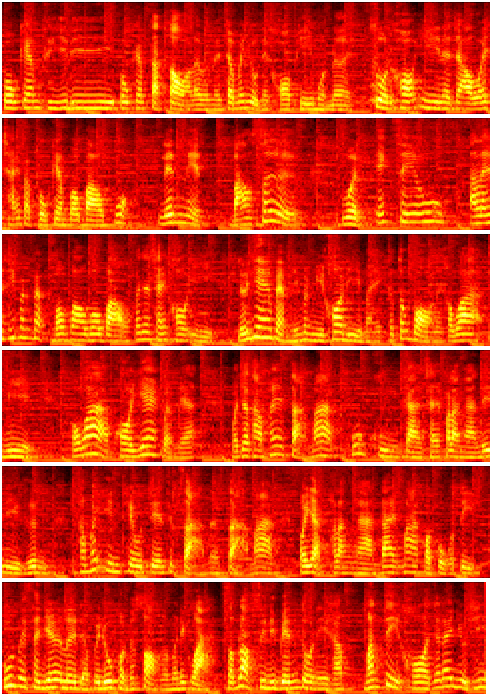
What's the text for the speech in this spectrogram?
โปรแกรม 3D โปรแกรมตัดต่ออะไรแบบนี้จะไม่อยู่ใน Core P หมดเลย ส่วน Core E เนี่ยจะเอาไว้ใช้แบบโปรแกรมเบาๆ พวกเล่นเน็ตเบราว์เซอร์ Word Excel อะไรที่มันแบบเบาๆเบาๆก็จะใช้ Core E แล้วแยกแบบนี้มันมีข้อดีไหม ก็ต้องบอกเลยครับว่ามี เพราะว่าพอแยกแบบนี้มันจะทำให้สามารถควบคุมการใช้พลังงานได้ดีขึ้นทำให้ Intel Gen 13เนี่ยสามารถประหยัดพลังงานได้มากกว่าปกติ พูดไปซะเยอะเลยเดี๋ยวไปดูผลทดสอบกันมาดีกว่าสำหรับ Cinebench ตัวนี้ครับมันติคอจะได้อยู่ที่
